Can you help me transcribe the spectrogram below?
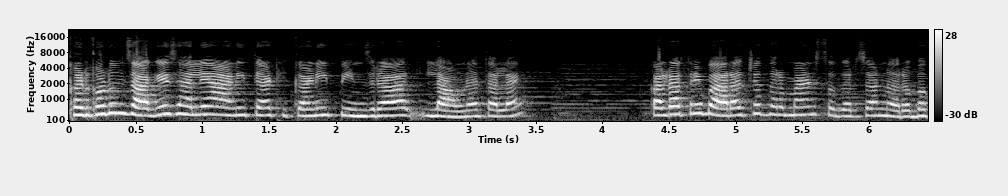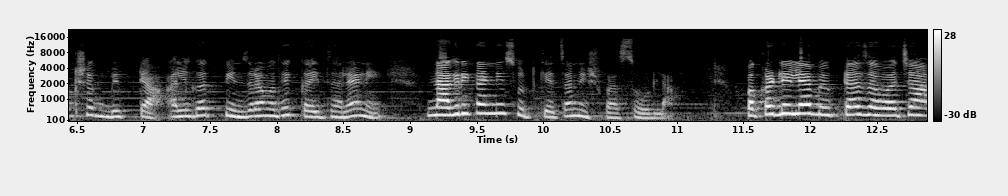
खडखडून जागे झाले आणि त्या ठिकाणी पिंजरा लावण्यात आलाय. काल रात्री बाराच्या दरम्यान सदरचा नरभक्षक बिबट्या अलगद पिंजऱ्यामध्ये कैद झाल्याने नागरिकांनी सुटकेचा निश्वास सोडला. पकडलेल्या बिबट्या जवळच्या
